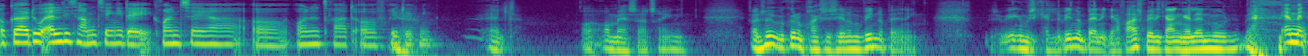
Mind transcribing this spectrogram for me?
og gør du alle de samme ting i dag? Grøntsager og åndedræt og fridykning? Ja, alt. Og, og masser af træning. Og nu er jeg begyndt at praktisere noget med vinterbadning. Jeg ved ikke, om vi skal kalde det vinterbadning. Jeg har faktisk været i gang en halvanden måned. Jamen,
